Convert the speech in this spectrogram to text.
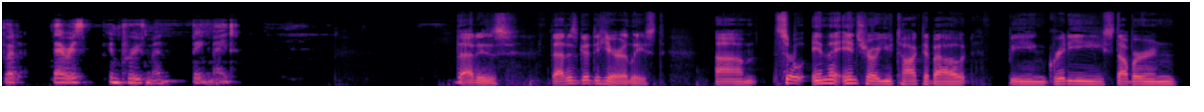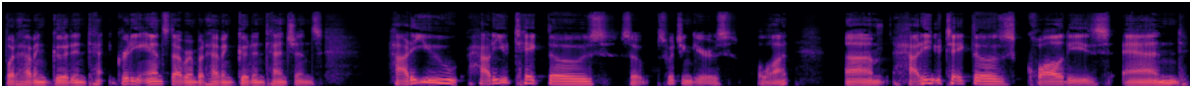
But there is improvement being made. That is that is good to hear, at least. Um, so in the intro, you talked about being gritty, stubborn, but having good intent, gritty and stubborn, but having good intentions. How do you how do you take those? So switching gears a lot. Um, how do you take those qualities and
